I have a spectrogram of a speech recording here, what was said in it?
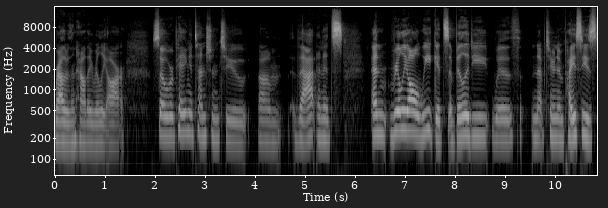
rather than how they really are. So we're paying attention to um, that, and it's and really all week its ability with Neptune and Pisces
